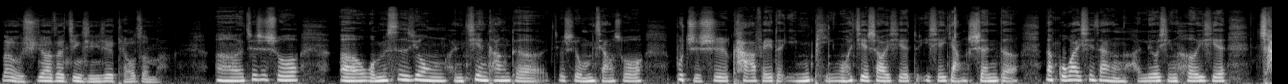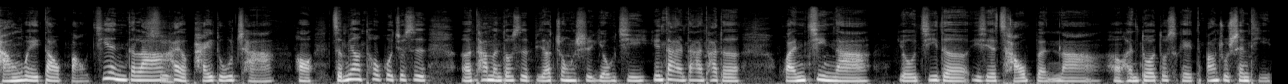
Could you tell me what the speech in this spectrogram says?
那有需要再进行一些调整吗？呃，就是说，呃，我们是用很健康的，就是我们讲说，不只是咖啡的饮品，我会介绍一些一些养生的。那国外现在很很流行喝一些肠胃道保健的啦，还有排毒茶，好，怎么样透过就是呃，他们都是比较重视有机，因为当然当然它的环境啊。有机的一些草本呐，很很多都是可以帮助身体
